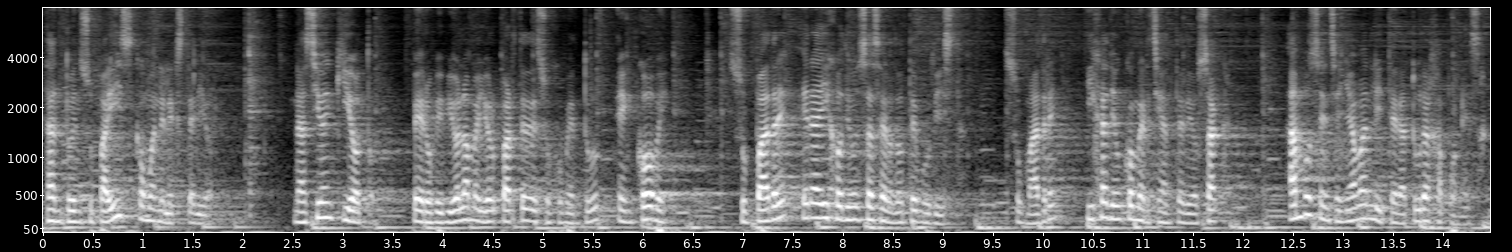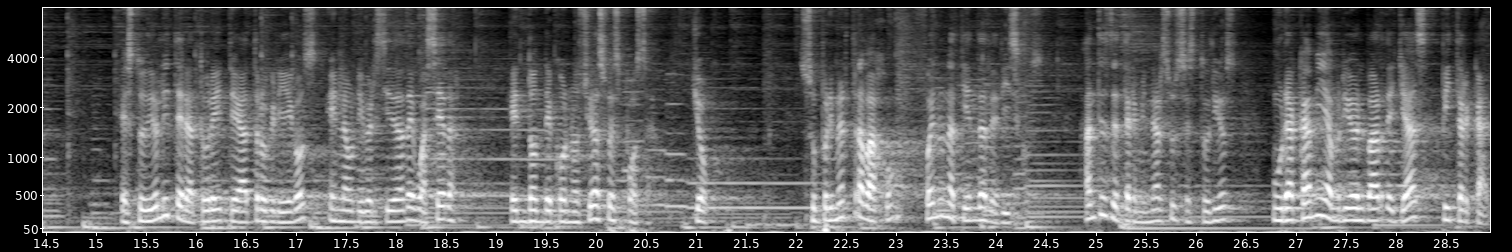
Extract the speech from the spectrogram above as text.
tanto en su país como en el exterior. Nació en Kioto, pero vivió la mayor parte de su juventud en Kobe. Su padre era hijo de un sacerdote budista, su madre hija de un comerciante de Osaka. Ambos enseñaban literatura japonesa. Estudió literatura y teatro griegos en la Universidad de Waseda, en donde conoció a su esposa, Yoko. Su primer trabajo fue en una tienda de discos. Antes de terminar sus estudios, Murakami abrió el bar de jazz Peter Cat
